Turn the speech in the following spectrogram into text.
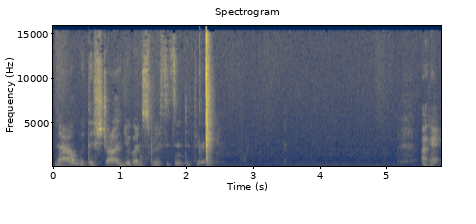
now with this strand you're going to split it into three. Okay,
